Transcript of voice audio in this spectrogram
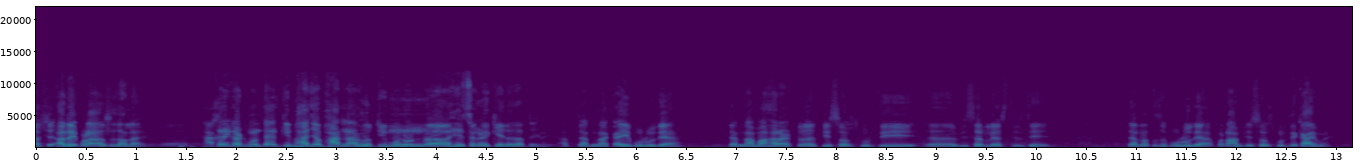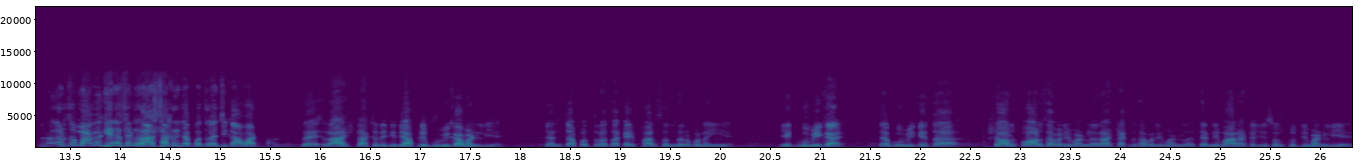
असे अनेक वेळा असं झालं आहे ठाकरे गट म्हणतात की भाजप हारणार होती म्हणून हे सगळं केलं आता त्यांना काही बोलू द्या. त्यांना महाराष्ट्राची संस्कृती विसरले असतील ते त्यांना तसं बोलू द्या पण आमची संस्कृती कायम आहे. अर्ज मागे घेण्यासाठी राज ठाकरेच्या पत्राची का वाट? नाही राज ठाकरेजींनी आपली भूमिका मांडली आहे. त्यांच्या पत्राचा काही फार संदर्भ नाही आहे. एक भूमिका आहे. त्या भूमिकेचा शरद पवार साहेबांनी मांडलं राज ठाकरे साहेबांनी मांडलं त्यांनी महाराष्ट्राची संस्कृती मांडली आहे.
